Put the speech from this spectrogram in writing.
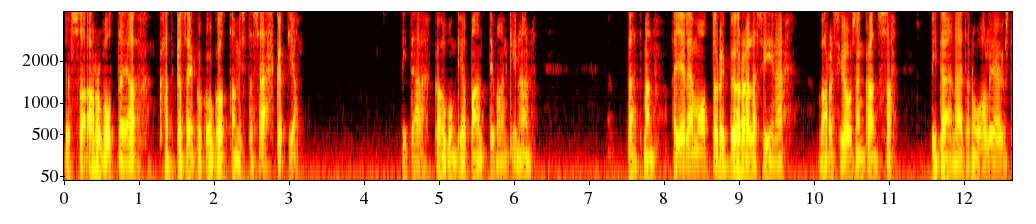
jossa arvuuttaja katkaisee koko Gothamista sähköt ja pitää kaupunkia panttivankinaan. Batman ajelee moottoripyörällä siinä Varsiousen kanssa, pitää näitä nuolia just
